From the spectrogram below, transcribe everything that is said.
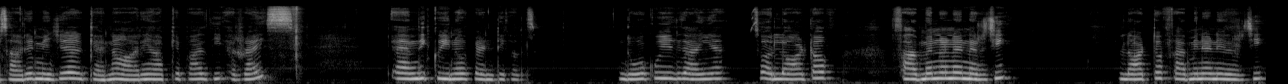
सारे मेजर कहना आ रहे हैं आपके पास the rise and the queen of pentacles दो क्वीन आई हैं so lot of feminine energy lot of feminine energy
